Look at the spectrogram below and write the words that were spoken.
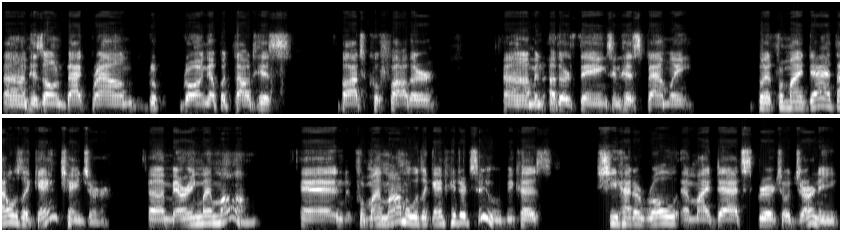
um, his own background, gr- growing up without his biological father, um, and other things in his family. But for my dad, that was a game changer, uh, marrying my mom. And for my mom, it was a game changer too, because she had a role in my dad's spiritual journey.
